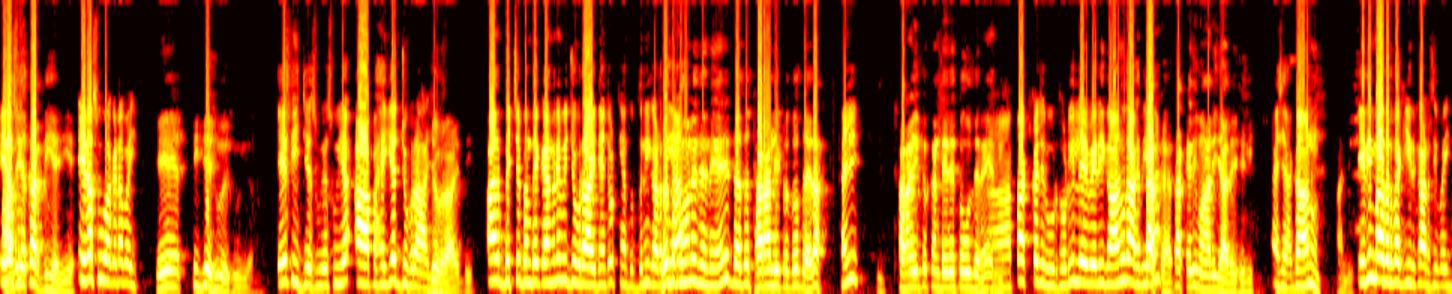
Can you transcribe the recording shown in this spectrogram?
ਇਹਦਾ ਘਰ ਦੀ ਹੈ ਜੀ ਇਹ। ਇਹਦਾ ਸੂਆ ਕਿਹੜਾ ਬਾਈ? ਇਹ ਤੀਜੇ ਸੂਏ ਸੂਈ ਆ। ਇਹ ਤੀਜੇ ਸੂਏ ਸੂਈ ਆ ਆਪ ਹੈਗੀ ਆ ਜੁਵਰਾਜ। ਜਵਰਾਜ ਦੀ। ਆ ਵਿੱਚ ਬੰਦੇ ਕਹਿੰਦੇ ਨੇ ਵੀ ਜੁਵਰਾਜ ਦੀਆਂ ਝੋਟੀਆਂ ਦੁੱਧ ਨਹੀਂ ਦੁੱਧ ਕੱਢਦੀਆਂ। ਕੋਨੇ ਦਿੰਦੇ ਆ ਜੀ ਦੁੱਧ 18 ਲੀਟਰ ਦੁੱਧ ਇਹਦਾ। ਹੈ ਜੀ 18 ਲੀਟਰ ਕੰਡੇ ਦੇ ਤੋਲਦੇ ਨੇ ਹਾਂ ਤੱਕ ਜ਼ਰੂਰ ਥੋੜੀ ਲੇਵੇ ਦੀ ਗਾਂ ਨੂੰ ਰੱਖਦੀ ਆ। ਧੱਕ ਹੈ ਧੱਕ ਇਹਦੀ ਮਾਂ ਦੀ ਜ਼ਿਆਦੇ ਸੀਗੀ। ਅੱਛਾ ਗਾਂ ਨੂੰ? ਹਾਂਜੀ। ਇਹਦੀ ਮਾਦਰ ਦਾ ਕੀ ਰਿਕਾਰਡ ਸੀ ਬਾਈ?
